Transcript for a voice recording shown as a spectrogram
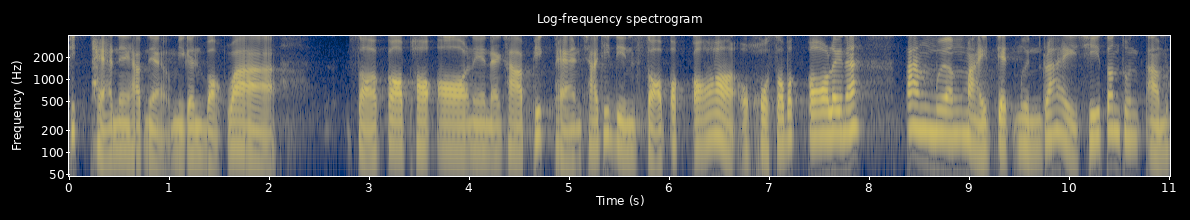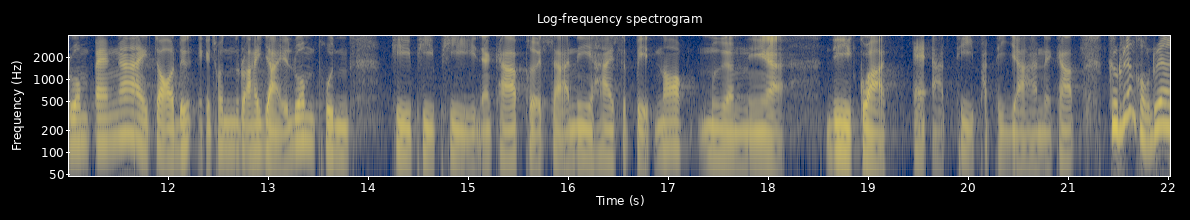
พลิกแผนเนี่ยครับเนี่ยมีกันบอกว่า สกพอเนี่ยนะครับพลิกแผนใช้ที่ดินสปกโอ้โหสปกเลยนะ ตั้งเมืองใหม่ 70,000 ไร่ ชี้ต้นทุนต่ำรวมแปลงง่าย จ่อดึงเอกชนรายใหญ่ร่วมทุน PPP นะครับ เผยสถานีไฮสปีดนอกเมืองเนี่ย ดีกว่า แออัดที่พัทยานะครับคือเรื่องของเรื่อง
